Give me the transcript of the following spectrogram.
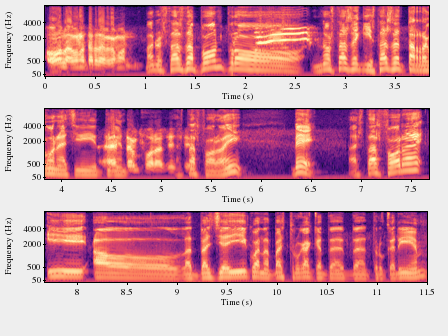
Hola, bona tarda, Ramon. Bueno, estàs de pont, però no estàs aquí, estàs a Tarragona. Si Estem fora, sí, sí. Estàs fora, eh? Bé, estàs fora i el... et vaig dir ahir, quan et vaig trucar, que te, te trucaríem,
